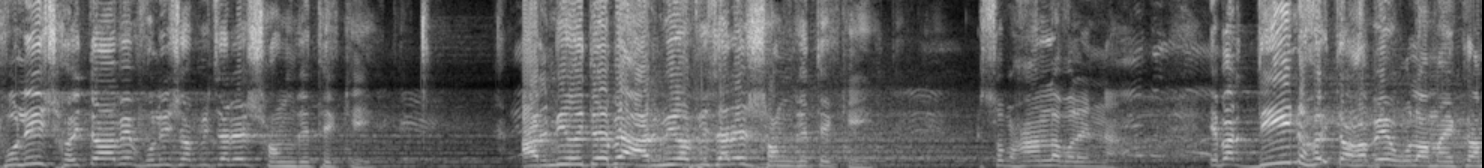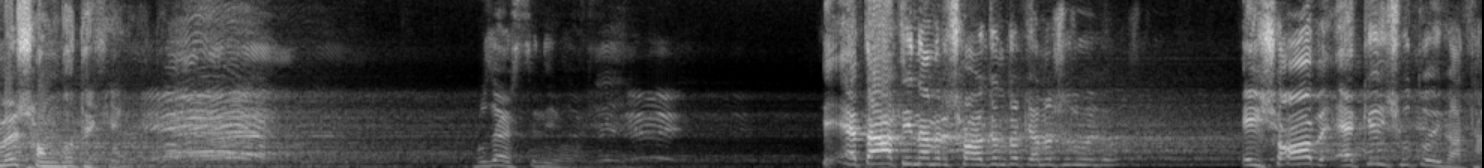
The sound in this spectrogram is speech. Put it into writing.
পুলিশ হইতে হবে পুলিশ অফিসারের সঙ্গে থেকে। আর্মি হইতে হবে আর্মি অফিসারের সঙ্গে থেকে। সব হানলা বলেন না। এবার দিন হইতে হবে ওলামা ইকরামের সঙ্গ থেকে। বুঝে আসছি নি নামের ষড়যন্ত্র কেন শুরু হইল? এই সব একই সুতোয় গাথা।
